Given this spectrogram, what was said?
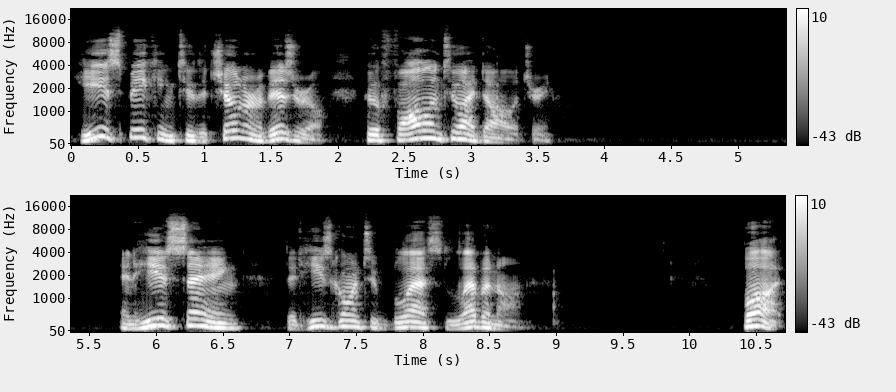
He is speaking to the children of Israel who have fallen to idolatry. And he is saying that he's going to bless Lebanon. But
